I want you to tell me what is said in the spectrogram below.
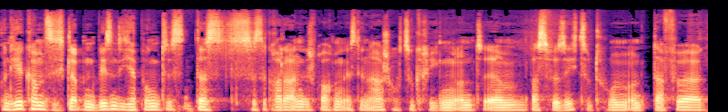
Und hier kommt es, ich glaube, ein wesentlicher Punkt ist, dass, das du gerade angesprochen ist, den Arsch hochzukriegen und ähm, was für sich zu tun. Und dafür,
